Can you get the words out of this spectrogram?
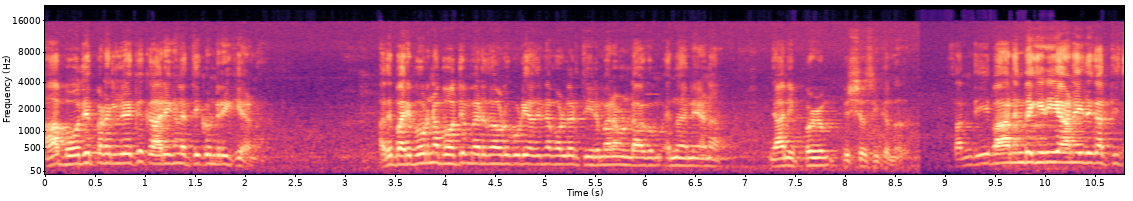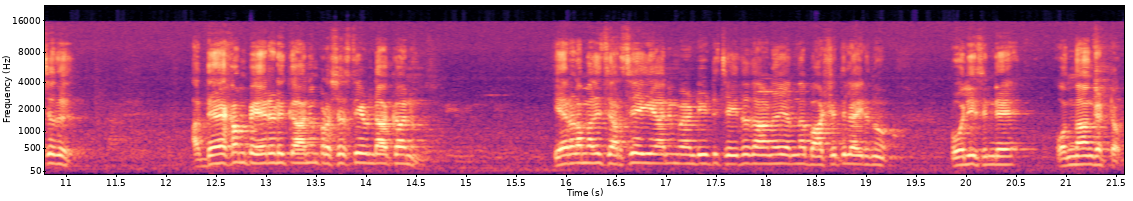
ആ ബോധ്യപ്പെടലിലേക്ക് കാര്യങ്ങൾ എത്തിക്കൊണ്ടിരിക്കുകയാണ്. അത് പരിപൂർണ ബോധ്യം വരുന്നതോടുകൂടി അതിന്റെ മുകളിലൊരു തീരുമാനമുണ്ടാകും എന്ന് തന്നെയാണ് ഞാൻ ഇപ്പോഴും വിശ്വസിക്കുന്നത്. സന്ദീപാനന്ദഗിരിയാണ് ഇത് കത്തിച്ചത്. അദ്ദേഹം പേരെടുക്കാനും പ്രശസ്തി ഉണ്ടാക്കാനും കേരളം അത് ചർച്ച ചെയ്യാനും വേണ്ടിയിട്ട് ചെയ്തതാണ് എന്ന ഭാഷ്യത്തിലായിരുന്നു പോലീസിന്റെ ഒന്നാം ഘട്ടം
